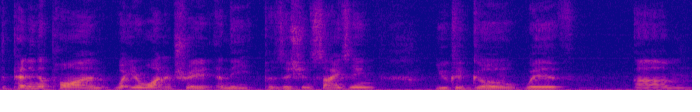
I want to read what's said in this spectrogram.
depending upon what you're wanting to trade and the position sizing you could go with um,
